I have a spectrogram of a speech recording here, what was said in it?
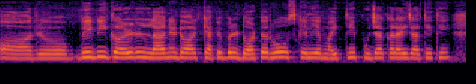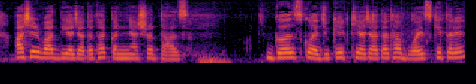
और बेबी गर्ल लर्नड और कैपेबल डॉटर हो, उसके लिए मैत्री पूजा कराई जाती थी। आशीर्वाद दिया जाता था कन्या श्रद्धाज। गर्ल्स को एजुकेट किया जाता था बॉयज़ की तरह।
